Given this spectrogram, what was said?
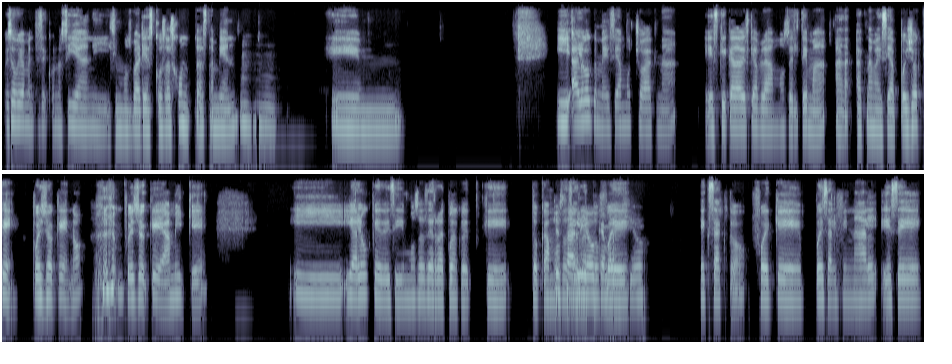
pues obviamente se conocían y hicimos varias cosas juntas también. eh, y algo que me decía mucho Agna es que cada vez que hablábamos del tema, Agna me decía, pues yo qué, pues yo qué, ¿no? pues yo qué, a mí qué. Y, y algo que decidimos hacer rato, que, que tocamos que hace rato que fue, exacto, fue que pues al final ese,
